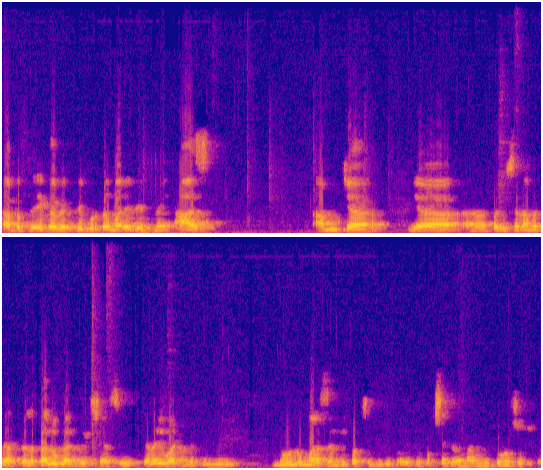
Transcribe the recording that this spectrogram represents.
हा फक्त एका व्यक्तीपुरतं मर्यादित नाही. आज आमच्या या परिसरामध्ये आपल्याला तालुका अध्यक्ष असेल त्यालाही वाटलं की मी निवडणूक मला संधी पक्ष दिली पाहिजे तर पक्षाकडे मागणी करू शकतो.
